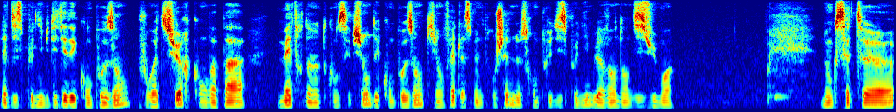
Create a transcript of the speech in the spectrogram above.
la disponibilité des composants pour être sûr qu'on ne va pas mettre dans notre conception des composants qui en fait la semaine prochaine ne seront plus disponibles avant dans 18 mois. Donc euh,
